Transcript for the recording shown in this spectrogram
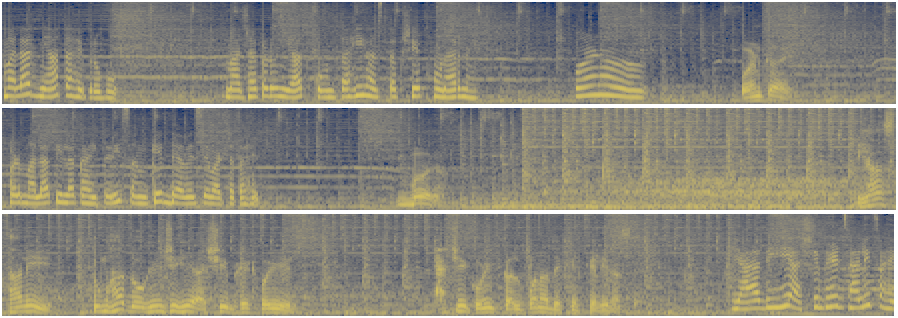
मला ज्ञात आहे प्रभू. माझ्याकडून यात कोणताही हस्तक्षेप होणार नाही. पण पण काय? पण मला तिला काहीतरी संकेत द्यावेसे वाटत आहेत. बर. ह्या स्थानी तुम्हा दोघींची ही अशी भेट होईल ह्याची कोणी कल्पना देखील केली नसेल. याआधीही अशी भेट झालीच आहे.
